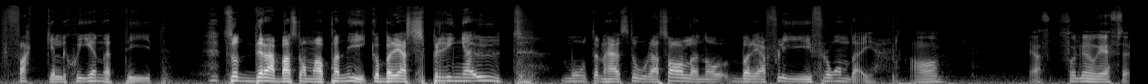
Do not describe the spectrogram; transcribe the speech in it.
fackelskenet dit så drabbas de av panik och börjar springa ut mot den här stora salen och börjar fly ifrån dig. Ja, jag följer nog efter.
